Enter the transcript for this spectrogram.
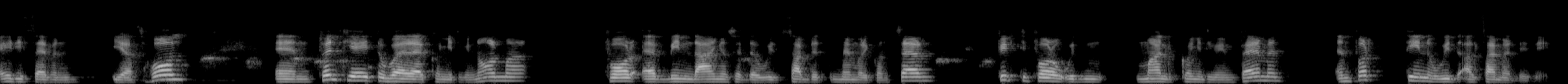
87 years old, and 28 were cognitively normal, four have been diagnosed with subject memory concern, 54 with mild cognitive impairment, and 14 with Alzheimer's disease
